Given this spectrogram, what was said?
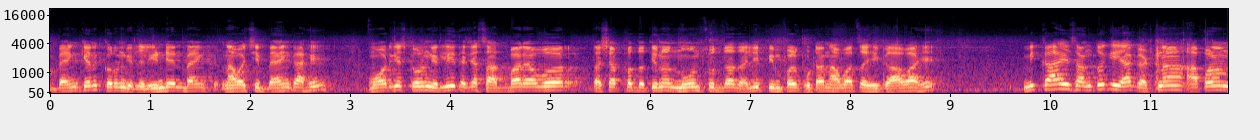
बँकेनं करून घेतलेली. इंडियन बँक नावाची बँक आहे. मॉर्गेज करून घेतली. त्याच्या सातबाऱ्यावर तशा पद्धतीनं नोंदसुद्धा झाली. पिंपळखुटा नावाचं हे गाव आहे. मी काय सांगतो की या घटना आपण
